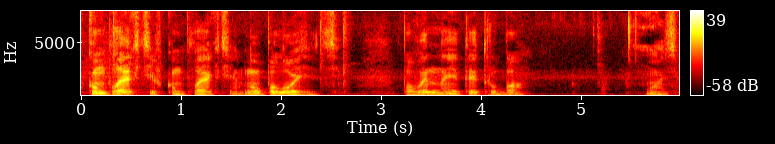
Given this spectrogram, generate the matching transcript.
в комплекті, в комплекті, ну, по логіці, повинна йти труба. Ось,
